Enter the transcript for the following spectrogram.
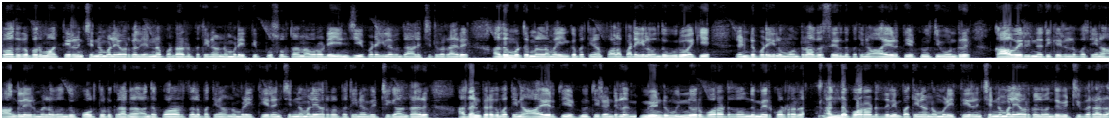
ஸோ அதுக்கப்புறமா தீரன் சின்னமலை அவர்கள் என்ன பண்ணுறாரு பார்த்தீங்கன்னா நம்முடைய திப்பு சுல்தான் அவருடைய எஞ்சிய படைகளை வந்து அழிச்சிட்டு வர்றாரு. அது மட்டும் இல்லாமல் இங்கே பார்த்தீங்கன்னா பல படைகளை வந்து உருவாக்கி ரெண்டு படைகளும் ஒன்றாக சேர்ந்து பார்த்தீங்கன்னா ஆயிரத்தி எட்நூற்றி ஒன்று காவேரி நதிக்கரையில் பார்த்தீங்கன்னா ஆங்கிலேயர் மேலே வந்து போர் தொடுக்கிறாங்க. அந்த போராட்டத்தில் பார்த்தீங்கன்னா நம்முடைய தீரன் சின்னமலை அவர்கள் பார்த்தீங்கன்னா வெற்றி காண்றாரு. அதன் பிறகு பார்த்தீங்கன்னா ஆயிரத்தி எட்நூற்றி ரெண்டில் மீண்டும் இன்னொரு போராட்டத்தை வந்து மேற்கொள்கிறார் அந்த போராட்டத்திலையும் பார்த்தீங்கன்னா நம்முடைய தீரன் சின்னமலை அவர்கள் வந்து வெற்றி பெறாரு.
